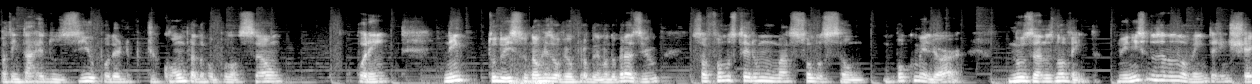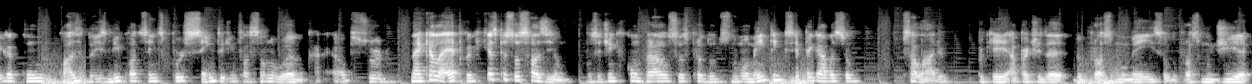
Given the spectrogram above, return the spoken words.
para tentar reduzir o poder de, de compra da população, porém nem tudo isso não resolveu o problema do Brasil, só fomos ter uma solução um pouco melhor nos anos 90. No início dos anos 90, a gente chega com quase 2.400% de inflação no ano, cara. É um absurdo. Naquela época, o que, as pessoas faziam? Você tinha que comprar os seus produtos no momento em que você pegava seu salário, porque a partir do próximo mês ou do próximo dia,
